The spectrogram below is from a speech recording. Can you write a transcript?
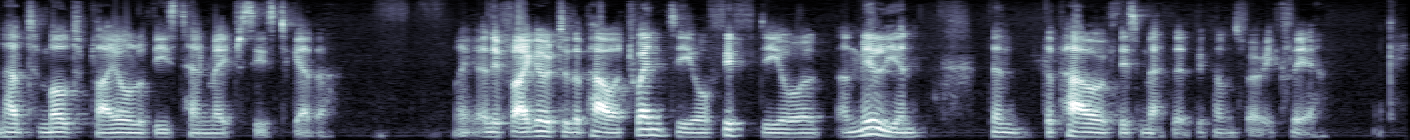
and had to multiply all of these 10 matrices together. Right? And if I go to the power 20 or 50 or a million, then the power of this method becomes very clear. Okay.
